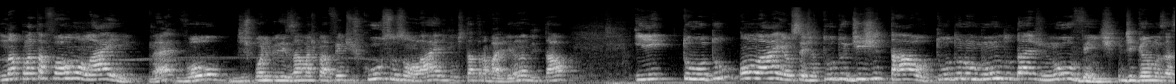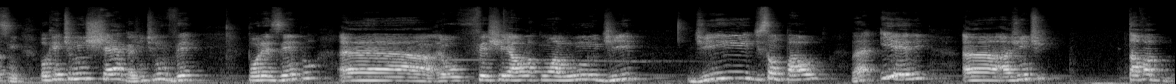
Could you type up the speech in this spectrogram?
na plataforma online, né? Vou disponibilizar mais para frente os cursos online que a gente está trabalhando e tal. E tudo online, ou seja, tudo digital, tudo no mundo das nuvens, digamos assim. Porque a gente não enxerga, a gente não vê. Por exemplo, é, eu fechei aula com um aluno de, de, de São Paulo, né? E ele, é, a gente estava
